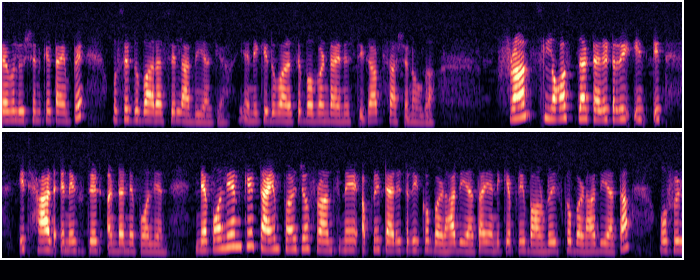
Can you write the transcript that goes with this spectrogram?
रेवोल्यूशन के टाइम पे उसे दोबारा से ला दिया गया। यानी कि दोबारा से बर्बन डायनेस्टी का अब शासन होगा। France lost the territory in it it had annexed under Napoleon Napoleon के टाइम पर जो फ्रांस ने अपनी टेरिटरी को बढ़ा दिया था यानी कि अपनी बाउंड्रीज को बढ़ा दिया था वो फिर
